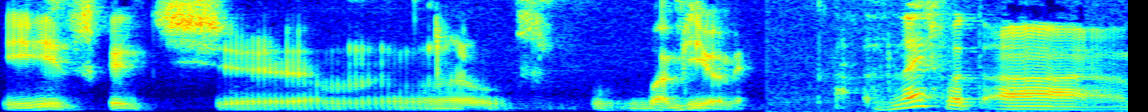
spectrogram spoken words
и, так сказать, эм, в объеме. Знаешь, вот а,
